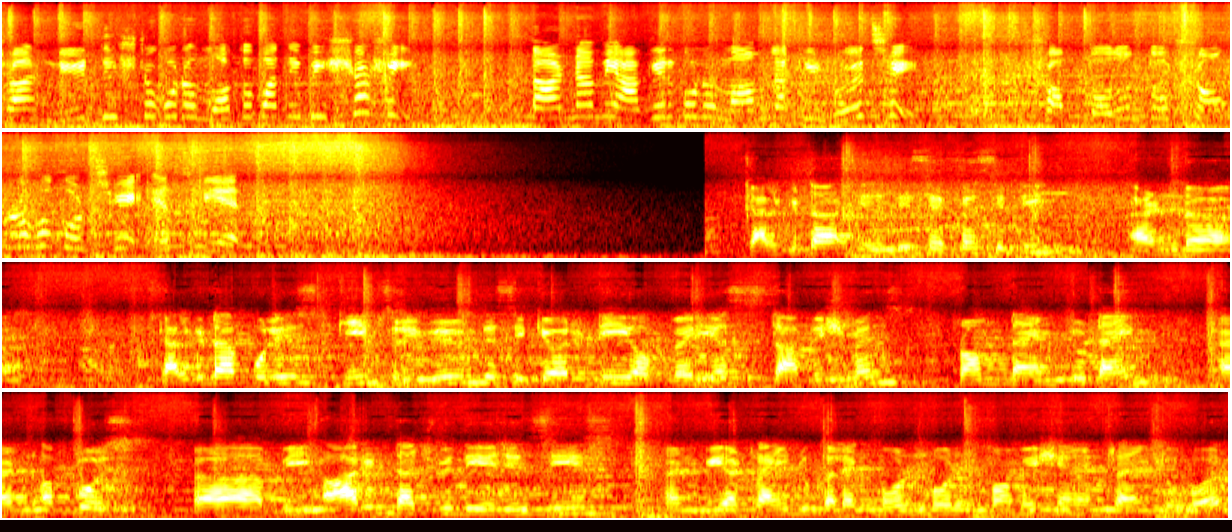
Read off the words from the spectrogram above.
শাহ নির্দিষ্ট কোনো মতবাদে বিশ্বাসী? তার নামে আগের কোনো মামলা কি রয়েছে? সব তদন্ত সংগ্রহ করছে STF. is the safest city and uh, Calcutta police keeps reviewing the security of various establishments from time to time and of course uh, we are in touch with the agencies and we are trying to collect more and more information and trying to work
